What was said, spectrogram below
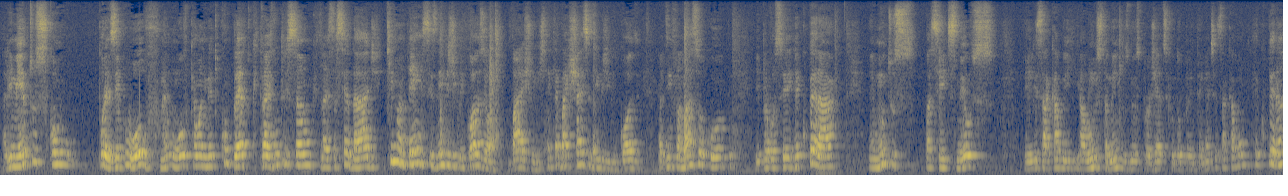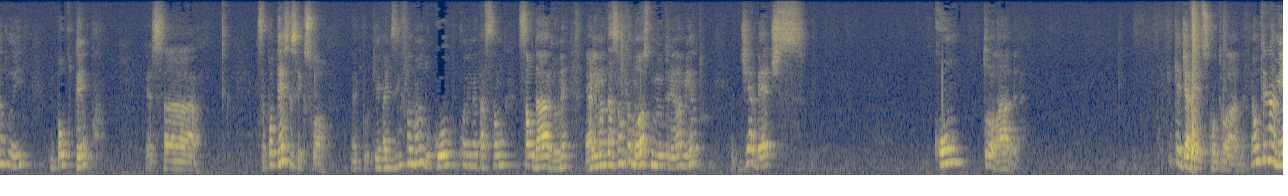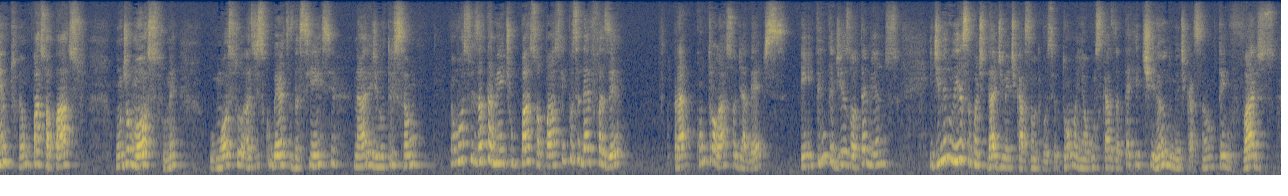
alimentos como, por exemplo, o ovo, né? um ovo que é um alimento completo, que traz nutrição, que traz saciedade, que mantém esses níveis de glicose ó, baixos. A gente tem que abaixar esses níveis de glicose para desinflamar seu corpo e para você recuperar. muitos pacientes meus eles acabam, e alunos também dos meus projetos que eu dou pela internet, eles acabam recuperando aí, em pouco tempo, essa, essa potência sexual. Né? Porque vai desinflamando o corpo com alimentação saudável. Né? É a alimentação que eu mostro no meu treinamento, diabetes controlada. O que é diabetes controlada? É um treinamento, é um passo a passo, onde eu mostro, né? eu mostro as descobertas da ciência na área de nutrição, eu mostro exatamente o passo a passo, o que você deve fazer para controlar sua diabetes em 30 dias ou até menos e diminuir essa quantidade de medicação que você toma, em alguns casos até retirando medicação. Tenho vários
